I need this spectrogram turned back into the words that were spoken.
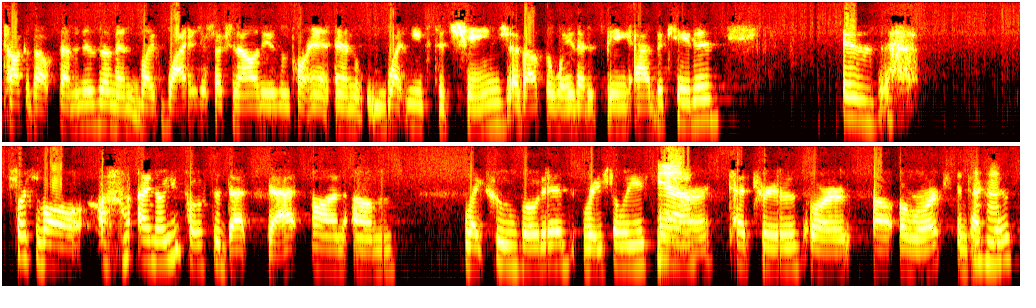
talk about feminism and like why intersectionality is important and what needs to change about the way that it's being advocated is first of all i know you posted that stat on um, like who voted racially for yeah. Ted Cruz or uh, O'Rourke in mm-hmm. Texas,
